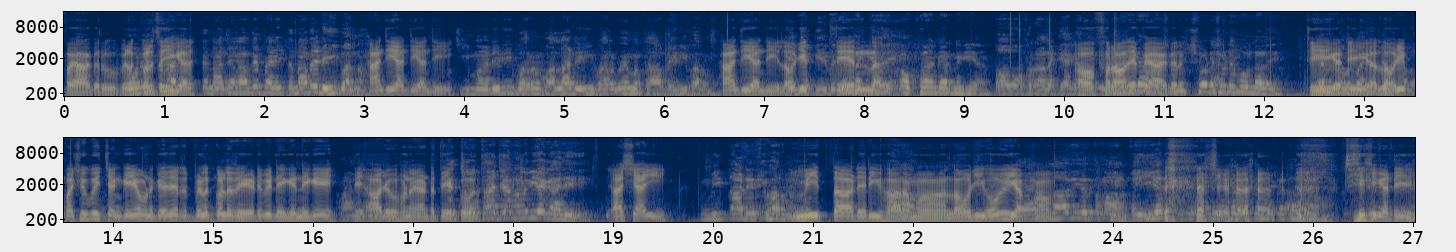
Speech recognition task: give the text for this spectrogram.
ਪਾਇਆ ਕਰੂ ਬਿਲਕੁਲ ਸਹੀ ਗੱਲ। ਤਿੰਨਾਂ ਚੈਨਲ ਤੇ ਪੈਣੀ ਤਿੰਨਾਂ ਦੇ ਡੇਈ ਬਣਨਾ ਹਾਂਜੀ ਹਾਂਜੀ ਹਾਂਜੀ। ਚੀਮਾ ਡੇਰੀ ਫਾਰਮ ਵਾਲਾ ਡੇਰੀ ਫਾਰਮ ਤੇ ਮਤਾਬ ਡੇਰੀ ਫਾਰਮ। ਹਾਂਜੀ ਹਾਂਜੀ ਲਓ ਜੀ ਤਿੰਨ ਆਫਰਾਂ ਕਰਨਗੀਆਂ। ਆਫਰਾਂ ਲੱਗਿਆ ਕਰ ਆਫਰਾਂ ਉਹਦੇ ਪਿਆ ਕਰ। ਛੋਟੇ ਛੋਟੇ ਮੁੱਲ ਵਾਲੇ। ਠੀਕ ਹੈ ਠੀਕ ਹੈ। ਲਓ ਜੀ ਪਸ਼ੂ ਵੀ ਚੰਗੇ ਹੋਣਗੇ ਤੇ ਬਿਲਕੁਲ ਰੇਟ ਵੀ ਨਿਗੇ ਨਿਗੇ ਤੇ ਆਜੋ ਹੁਣ ਐਂਡ ਤੇ ਇੱਕ ਹੋਰ। ਚੌਥਾ ਚੈਨਲ ਵੀ ਹੈਗਾ ਜੀ। ਅੱਛਾ ਜੀ। Meeta dairy farm. Meeta dairy farm ਲਓ ਜੀ ਉਹ ਵੀ ਆਪਾਂ ਆਪਾਂ ਦੀ ਧਮਾਨ ਪਈ ਹੈ ਠੀਕ ਹੈ ਠੀਕ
